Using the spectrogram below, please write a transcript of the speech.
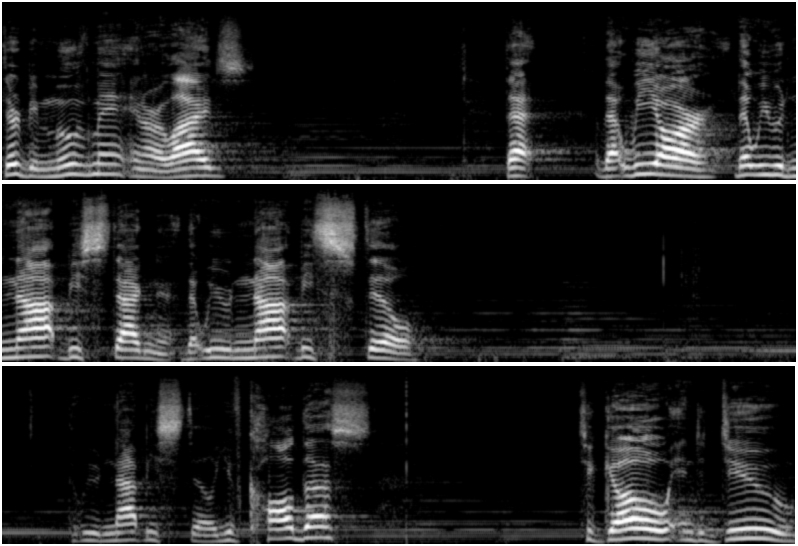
there'd be movement in our lives. That that we are, that we would not be stagnant, that we would not be still. That we would not be still. You've called us to go and to do,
